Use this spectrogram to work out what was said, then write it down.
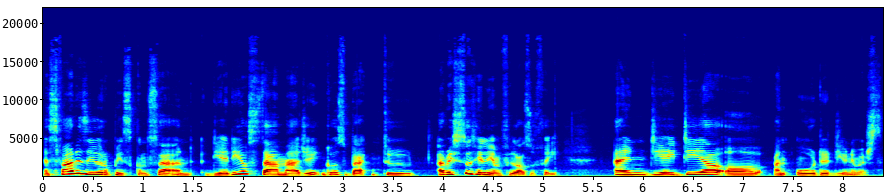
As far as Europe is concerned, the idea of star magic goes back to Aristotelian philosophy and the idea of an ordered universe.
